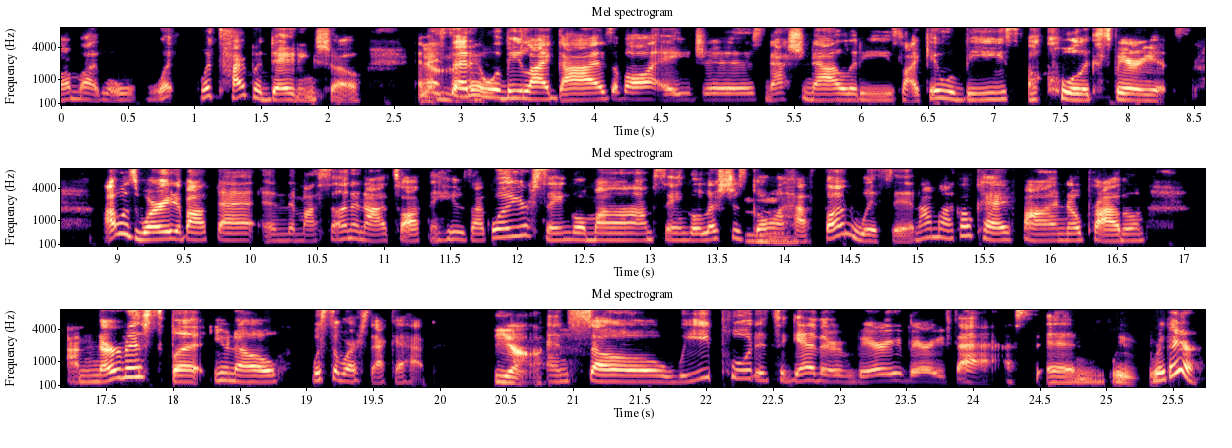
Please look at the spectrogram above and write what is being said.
I'm like, well, what what type of dating show? And Yeah. they said it would be like guys of all ages, nationalities, like it would be a cool experience. I was worried about that. And then my son and I talked, and he was like, Well, you're single, mom. I'm single. Let's just go Mhm. and have fun with it. And I'm like, Okay, fine, no problem. I'm nervous, but you know, what's the worst that could happen? Yeah. And so we pulled it together very, very fast, and we were there.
